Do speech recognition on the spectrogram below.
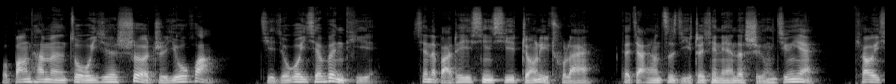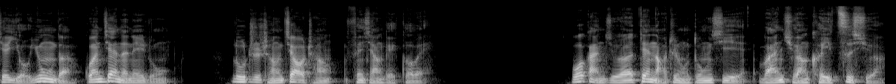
我帮他们做过一些设置优化，解决过一些问题。现在把这些信息整理出来，再加上自己这些年的使用经验，挑一些有用的、关键的内容，录制成教程分享给各位。我感觉电脑这种东西完全可以自学，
